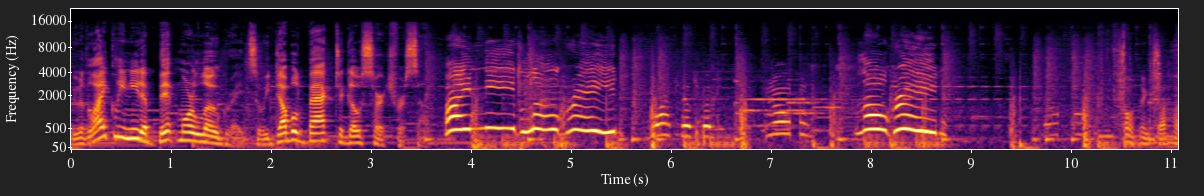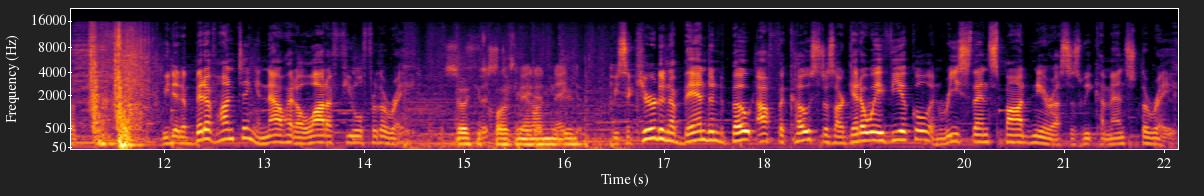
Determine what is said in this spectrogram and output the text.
We would likely need a bit more low grade, so we doubled back to go search for some. I need low grade. What? What? What? No. Low grade. Oh, thank god. We did a bit of hunting and now had a lot of fuel for the raid. I feel like he's closing in on you. We secured an abandoned boat off the coast as our getaway vehicle, and Reese then spawned near us as we commenced the raid.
